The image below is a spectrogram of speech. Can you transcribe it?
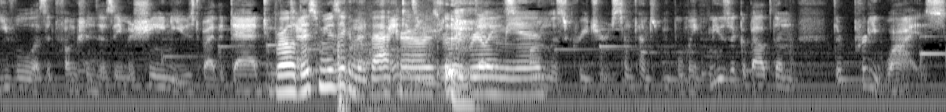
evil as it functions as a machine used by the dad to Bro, this music in the background is really reeling me in. Harmless creatures. Sometimes people make music about them. They're pretty wise.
